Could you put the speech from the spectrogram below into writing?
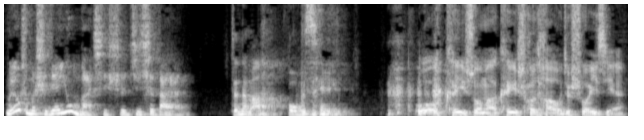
没有什么时间用吧，其实即使带。真的吗？我不信。我我可以说吗？可以说的话我就说一些。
